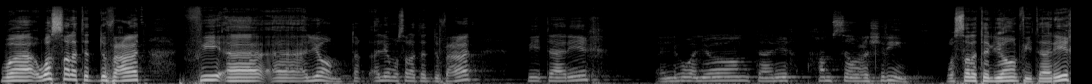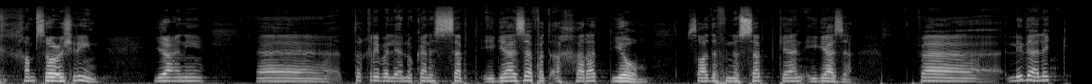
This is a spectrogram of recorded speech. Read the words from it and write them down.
ووصلت الدفعات في اليوم. اليوم وصلت الدفعات في تاريخ اللي هو اليوم تاريخ 25 وصلت اليوم في تاريخ 25 يعني آه تقريبا لأنه كان السبت إجازة فتأخرت يوم. صادف أنه السبت كان إجازة. فلذلك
